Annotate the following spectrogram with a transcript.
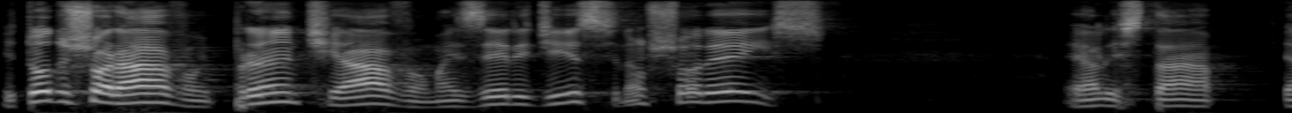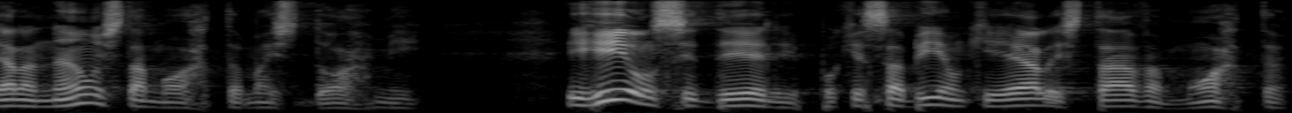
E todos choravam e pranteavam, mas ele disse: Não choreis. Ela está, ela não está morta, mas dorme. E riam-se dele, porque sabiam que ela estava morta.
